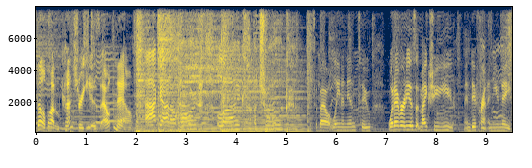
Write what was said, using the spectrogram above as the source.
Bell Bottom Country, is out now. I got a heart like a truck. It's about leaning into whatever it is that makes you you and different and unique.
